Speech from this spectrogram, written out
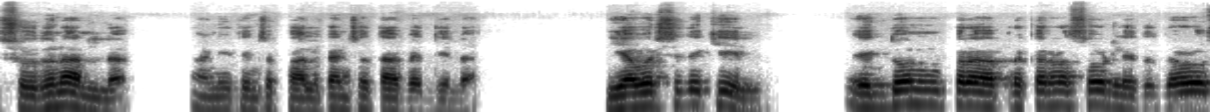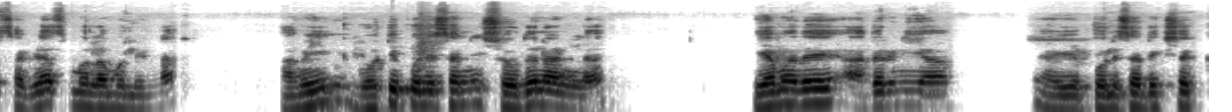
शोधून आणलं आणि त्यांच्या पालकांच्या ताब्यात दिलं. यावर्षी देखील एक दोन प्र प्रकरणं सोडले तर जवळ सगळ्याच मुला मुलींना आम्ही घोटी पोलिसांनी शोधून आणलं. यामध्ये आदरणीय पोलीस अधीक्षक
